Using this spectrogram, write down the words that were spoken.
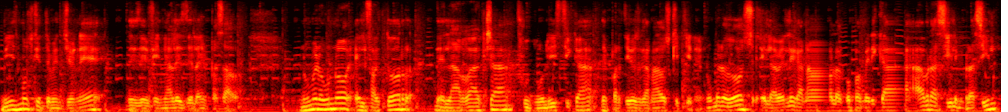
mismos que te mencioné desde finales del año pasado. Número uno, el factor de la racha futbolística de partidos ganados que tiene. Número dos, el haberle ganado la Copa América a Brasil en Brasil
